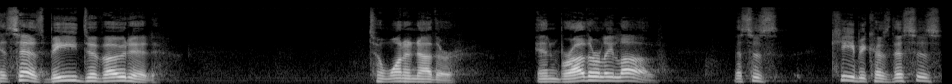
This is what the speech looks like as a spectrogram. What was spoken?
it says, "Be devoted to one another in brotherly love." This is key because this is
